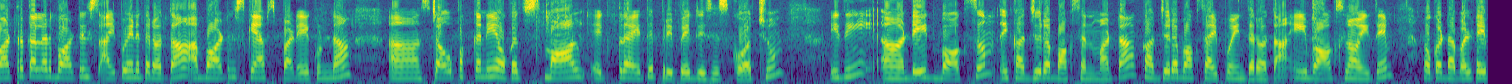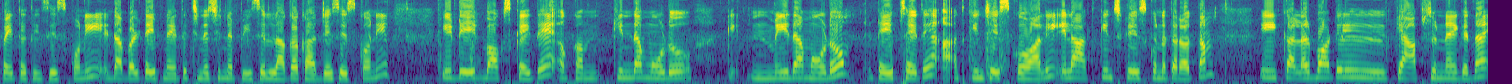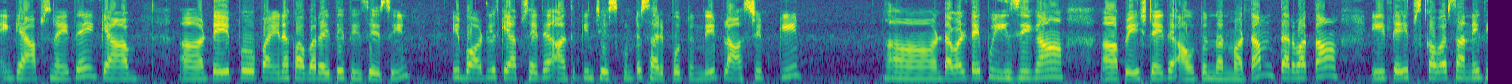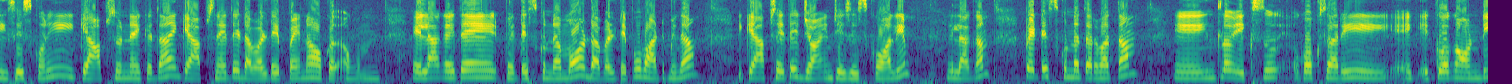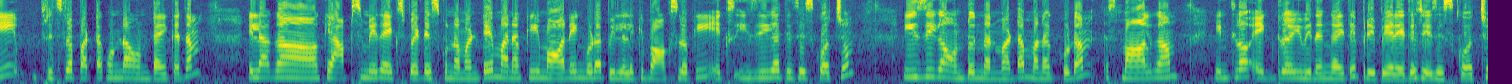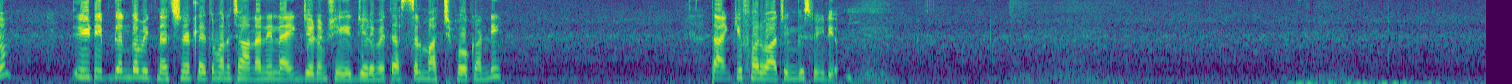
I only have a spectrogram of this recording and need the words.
Water colour bottles అయిపోయిన తర్వాత ఆ బాటిల్స్ క్యాప్స్ పడేయకుండా స్టవ్ పక్కనే ఒక స్మాల్ ఎక్స్ట్రా అయితే ప్రిపేర్ చేసేసుకోవచ్చు. ఇది డేట్ బాక్స్ ఈ ఖర్జూర బాక్స్ అన్నమాట. ఖర్జూర బాక్స్ అయిపోయిన తర్వాత ఈ బాక్స్లో అయితే ఒక డబల్ టైప్ అయితే తీసేసుకొని డబల్ టైప్ని అయితే చిన్న చిన్న పీసులు లాగా కట్ చేసేసుకొని ఈ డేట్ బాక్స్కి అయితే ఒక కింద మూడు మీద మూడు టేప్స్ అయితే అతికించేసుకోవాలి. ఇలా అతికించుకేసుకున్న తర్వాత ఈ కలర్ బాటిల్ క్యాప్స్ ఉన్నాయి కదా ఈ క్యాప్స్ని అయితే ఈ క్యాప్ టేప్ పైన కవర్ అయితే తీసేసి ఈ బాటిల్ క్యాప్స్ అయితే అతికించేసుకుంటే సరిపోతుంది. ప్లాస్టిక్కి డబల్ టేప్ ఈజీగా పేస్ట్ అయితే అవుతుందన్నమాట. తర్వాత ఈ టేప్స్ కవర్స్ అన్నీ తీసేసుకొని ఈ క్యాప్స్ ఉన్నాయి కదా ఈ క్యాప్స్ని అయితే డబల్ టేప్ పైన ఒక ఎలాగైతే పెట్టేసుకున్నామో డబల్ టేప్ వాటి మీద ఈ క్యాప్స్ అయితే జాయిన్ చేసేసుకోవాలి. ఇలాగా పెట్టేసుకున్న తర్వాత ఇంట్లో ఎగ్స్ ఒక్కొక్కసారి ఎక్కువగా ఉండి ఫ్రిడ్జ్లో పట్టకుండా ఉంటాయి కదా. ఇలాగా క్యాప్స్ మీద ఎగ్స్ పెట్టేసుకున్నామంటే మనకి మార్నింగ్ కూడా పిల్లలకి బాక్స్లోకి ఎగ్స్ ఈజీగా తీసేసుకోవచ్చు. ఈజీగా ఉంటుందన్నమాట మనకు కూడా. స్మాల్గా ఇంట్లో ఎగ్ డ్రై ఈ విధంగా అయితే ప్రిపేర్ అయితే చేసేసుకోవచ్చు. ఈ టిప్ కనుక మీకు నచ్చినట్లయితే మన ఛానల్ని లైక్ చేయడం షేర్ చేయడం అయితే అస్సలు మర్చిపోకండి. Thank you for watching this video.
